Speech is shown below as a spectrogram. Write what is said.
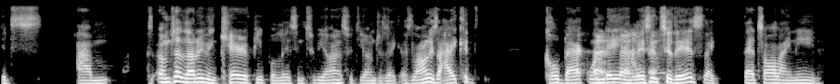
it's um sometimes I don't even care if people listen. To be honest with you, I'm just like as long as I could go back one day and listen to this, like that's all I need.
